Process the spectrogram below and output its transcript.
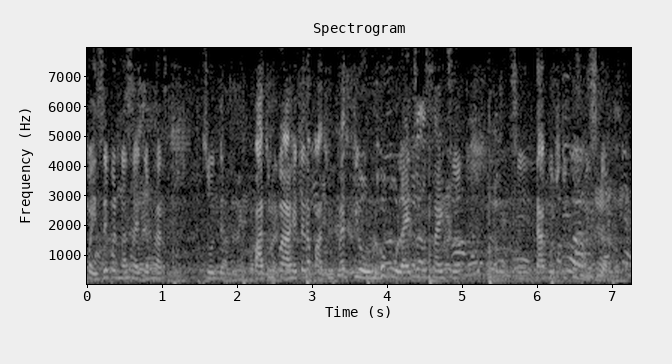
पैसे पण नसायचे फार. सो पाच रुपये आहे तर पाच रुपयात केवढं बोलायचं असायचं. सो त्या गोष्टी खूप मिस करतो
